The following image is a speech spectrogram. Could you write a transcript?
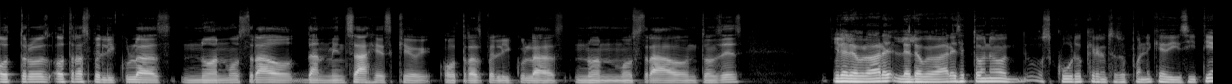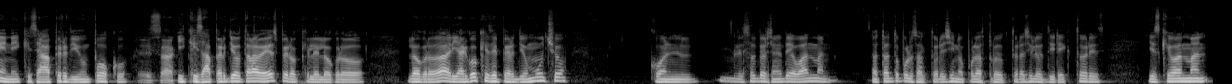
otros, otras películas no han mostrado, dan mensajes que otras películas no han mostrado. Entonces y le logró, dar, le logró dar ese tono oscuro que se supone que DC tiene, que se ha perdido un poco. Y que se ha perdido otra vez, pero que le logró, logró dar. Y algo que se perdió mucho con esas versiones de Batman, no tanto por los actores, sino por las productoras y los directores. Y es que Batman,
